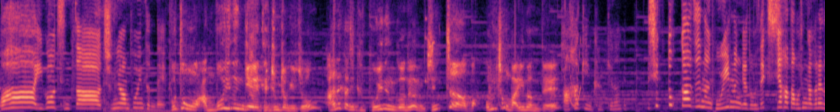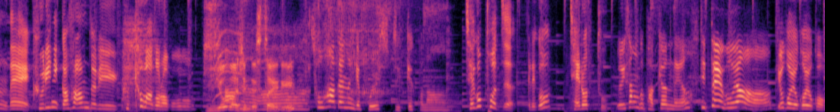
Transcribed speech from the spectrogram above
와 이거 진짜 중요한 포인트인데. 보통 안 보이는 게 대중적이죠 안에까지 그 보이는 거는 진짜 마- 엄청 마이너인데 아, 하긴 그렇긴 하겠다. 식도까지는 보이는 게 좀 섹시하다고 생각을 했는데 그리니까 사람들이 극혐하더라고. 위험하신 내 아, 스타일이 소화되는 게 보일 수도 있겠구나. 제고 포즈 그리고 제로투. 의상도 바뀌었네요. 디테일 뭐야? 요거 요거 요거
